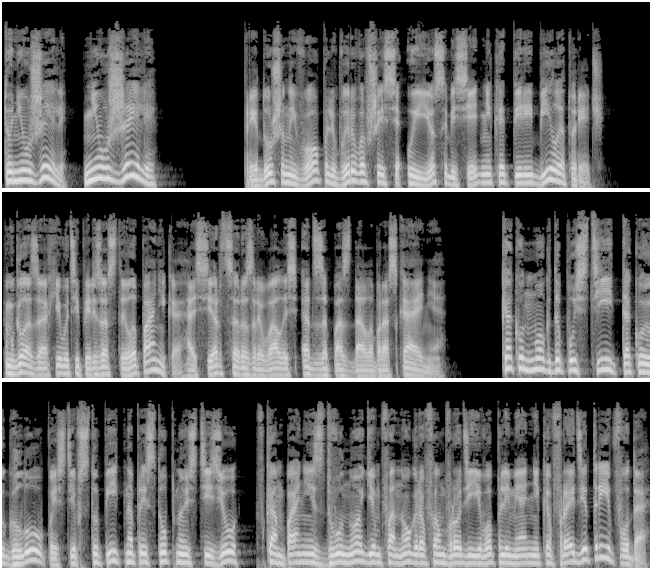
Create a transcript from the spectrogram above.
то неужели, неужели...» Придушенный вопль, вырвавшийся у ее собеседника, перебил эту речь. В глазах его теперь застыла паника, а сердце разрывалось от запоздалого раскаяния. Как он мог допустить такую глупость и вступить на преступную стезю в компании с двуногим фонографом вроде его племянника Фредди Трипфуда?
